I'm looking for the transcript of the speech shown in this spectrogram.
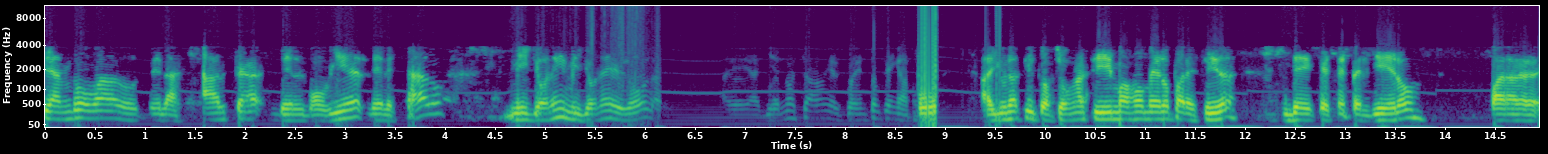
se han robado de las arcas del gobierno, del Estado, millones y millones de dólares. Eh, ayer nos echaban el cuento que en Apure hay una situación así más o menos parecida de que se perdieron para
